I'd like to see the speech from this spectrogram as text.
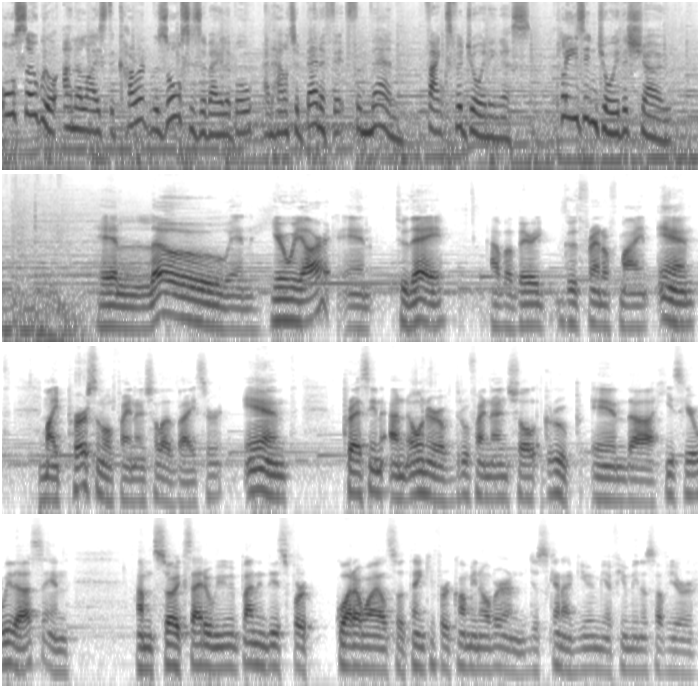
Also, we'll analyse the current resources available and how to benefit from them. Thanks for joining us. Please enjoy the show. Hello, and here we are. And today, I have a very good friend of mine and my personal financial advisor and president and owner of Drew Financial Group. And uh, he's here with us. And I'm so excited. We've been planning this for quite a while. So thank you for coming over and just kind of giving me a few minutes of your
